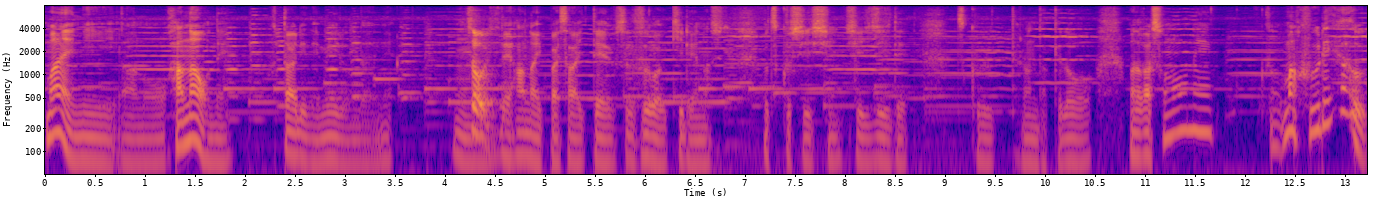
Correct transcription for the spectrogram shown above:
前にあの花をね2人で見るんだよね、ん。そうです。ね花いっぱい咲いてすすごい綺麗なし美しい CG で作ってるんだけど、まあ、だからそのねまあ触れ合うっ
